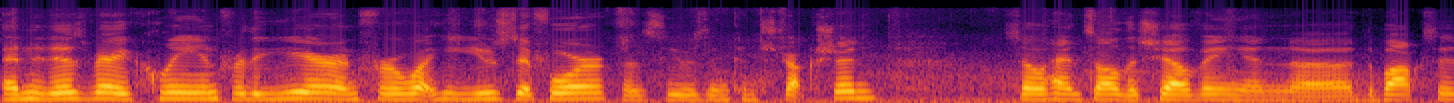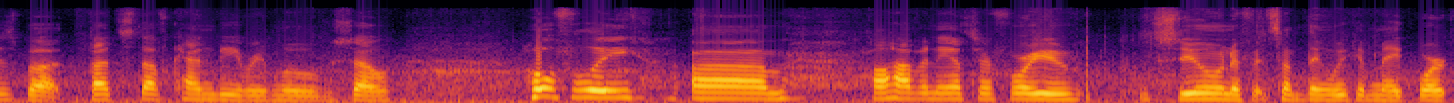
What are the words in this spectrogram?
And it is very clean for the year and for what he used it for because he was in construction. So hence all the shelving and uh, the boxes, but that stuff can be removed. So hopefully um, I'll have an answer for you soon if it's something we can make work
